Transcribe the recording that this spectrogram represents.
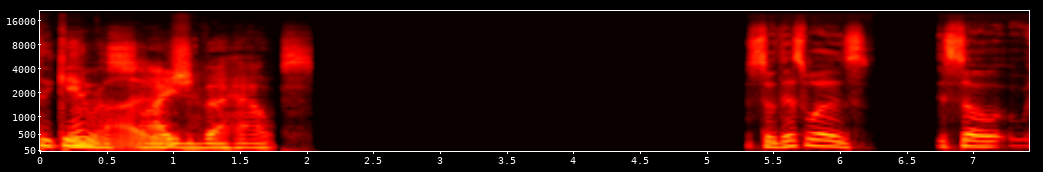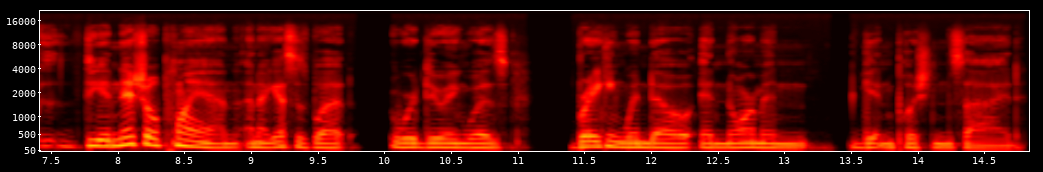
the garage. Inside the house. so this was so the initial plan, and I guess is what we're doing was breaking window and Norman getting pushed inside,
